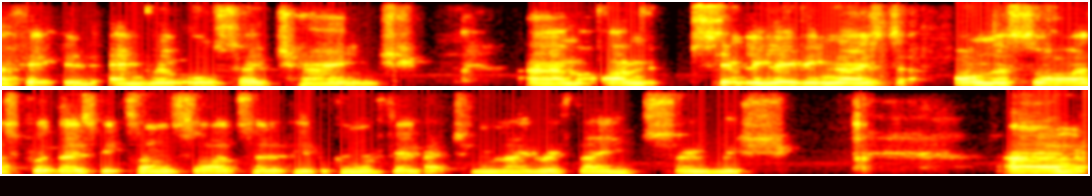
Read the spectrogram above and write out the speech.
affected and will also change. Um, I'm simply leaving those on the slides, put those bits on the slides so that people can refer back to them later if they so wish. Um,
